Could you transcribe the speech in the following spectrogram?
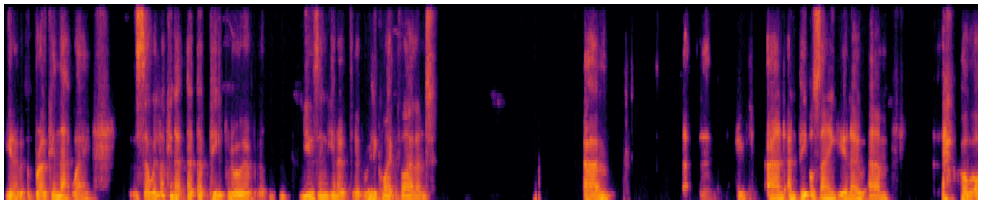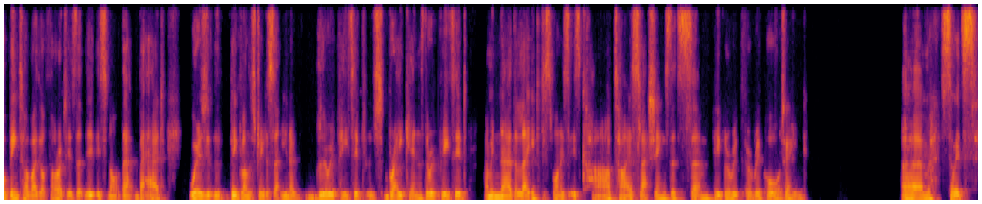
you know, broke in that way. So we're looking at, at, at people who are using, you know, really quite violent. Um, and and people saying, you know, um, or, or, being told by the authorities that it's not that bad. Whereas people on the street are saying, you know, the repeated break-ins, the repeated. I mean, now the latest one is is car tire slashings that um, people are, re- are reporting. Um, so it's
